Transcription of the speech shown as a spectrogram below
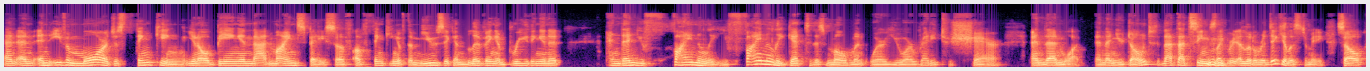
and and and even more just thinking you know being in that mind space of of thinking of the music and living and breathing in it. And then you finally you finally get to this moment where you are ready to share. And then what? And then you don't? That that seems like a little ridiculous to me. So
